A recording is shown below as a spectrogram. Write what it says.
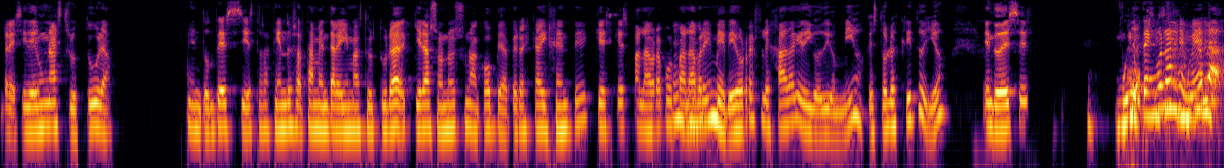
reside en una estructura. Entonces, si estás haciendo exactamente la misma estructura, quieras o no es una copia, pero es que hay gente que es que es palabra por palabra y me veo reflejada que digo, Dios mío, que esto lo he escrito yo. Entonces, es muy, tengo una gemela.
